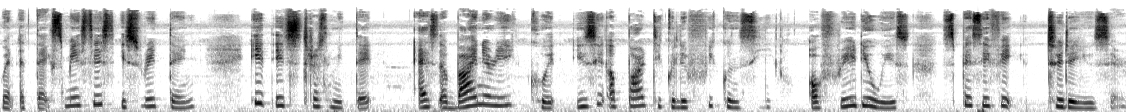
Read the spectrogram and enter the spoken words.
When a text message is written, it is transmitted as a binary code using a particular frequency of radio waves specific to the user.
